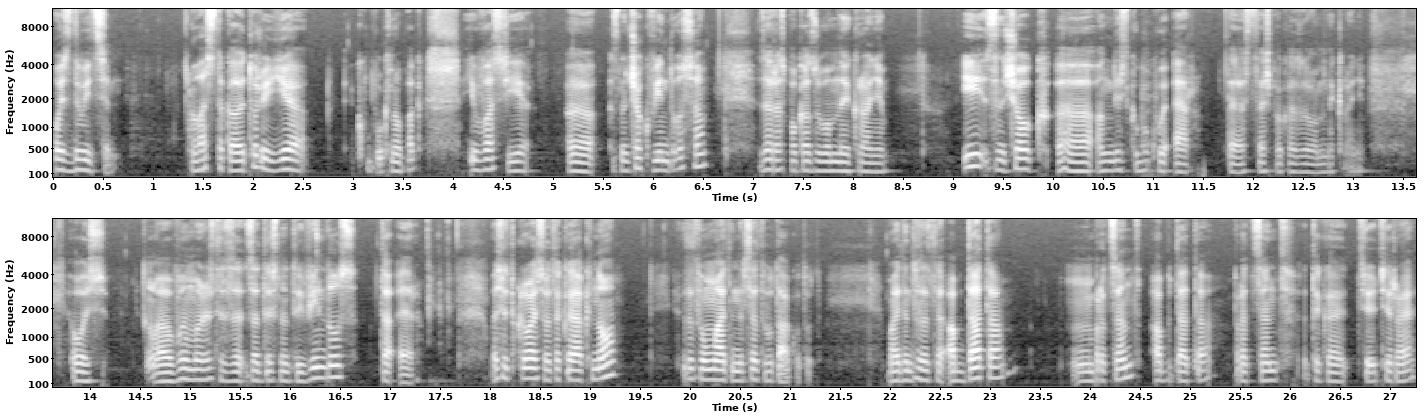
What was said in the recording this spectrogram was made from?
Ось дивіться. У вас на клавіатурі є кнопок, і у вас є е, значок Windows. Зараз показую вам на екрані. І значок е, англійської букви R. Теж, теж показую вам на екрані. Ось. е, Ви можете за- затиснути Windows та R. Ось відкривається таке окно. І тут ви маєте написати отак отут. Маєте написати апдата, процент, апдата, процент, таке тире,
